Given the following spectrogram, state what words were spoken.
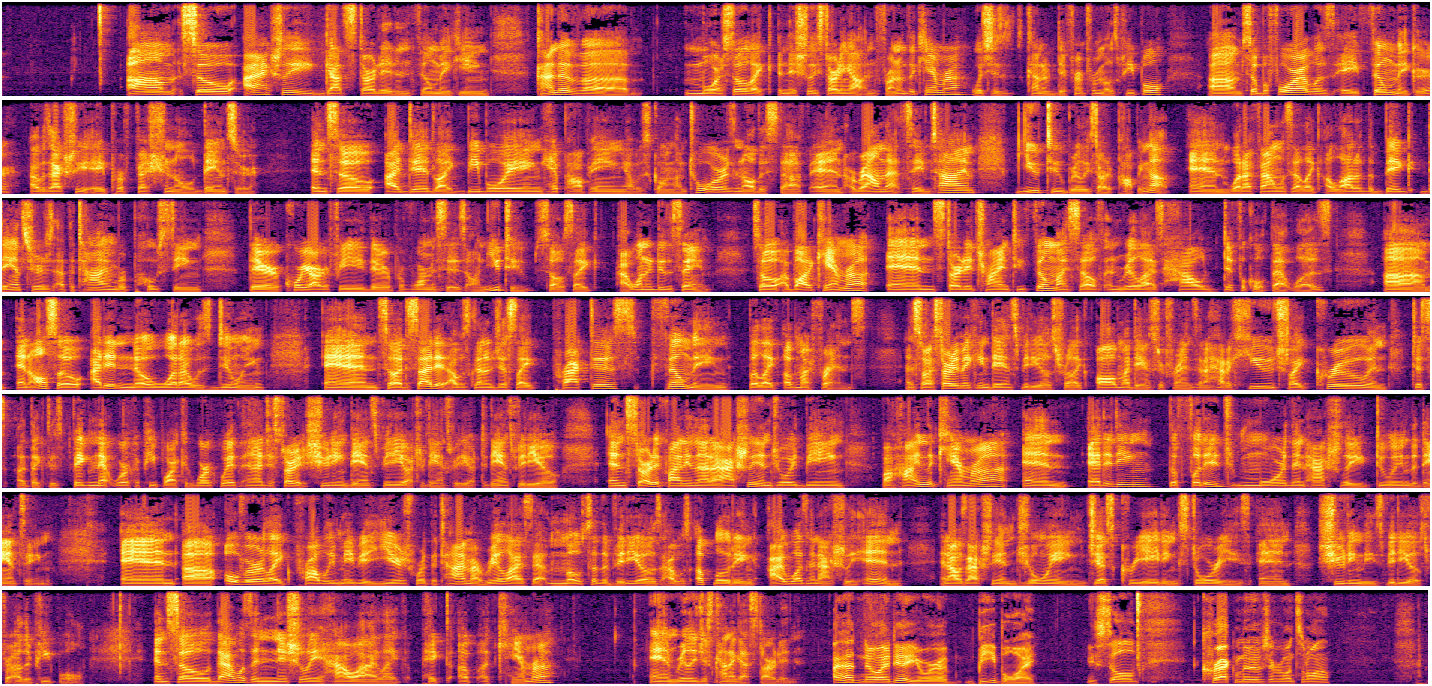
Um, so I actually got started in filmmaking kind of uh, more so like initially starting out in front of the camera, which is kind of different for most people. Um, so before I was a filmmaker, I was actually a professional dancer. And so I did like b-boying, hip-hopping, I was going on tours and all this stuff. And around that same time, YouTube really started popping up. And what I found was that like a lot of the big dancers at the time were posting their choreography, their performances on YouTube. So I was like, I want to do the same. So I bought a camera and started trying to film myself and realized how difficult that was. Um, and also, I didn't know what I was doing. And so I decided I was going to just like practice filming, but like of my friends. And so I started making dance videos for like all my dancer friends, and I had a huge like crew and just uh, like this big network of people I could work with. And I just started shooting dance video after dance video after dance video, and started finding that I actually enjoyed being behind the camera and editing the footage more than actually doing the dancing. And uh, over like probably maybe a year's worth of time, I realized that most of the videos I was uploading, I wasn't actually in and I was actually enjoying just creating stories and shooting these videos for other people. And so that was initially how I like picked up a camera and really just kind of got started. I had no idea you were a b boy. You still crack moves every once in a while.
